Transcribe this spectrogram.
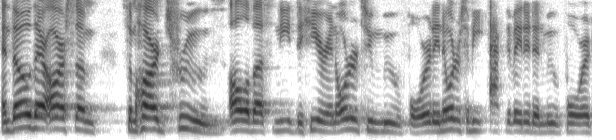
And though there are some, some hard truths all of us need to hear in order to move forward, in order to be activated and move forward,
